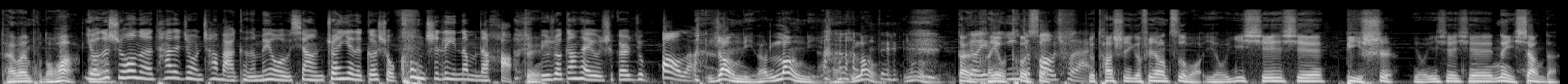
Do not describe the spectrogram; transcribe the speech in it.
台湾普通话，有的啊时候呢，他的这种唱法可能没有像专业的歌手控制力那么的好。对比如说刚才有一首歌就爆了，让你呢，浪你啊，浪对浪你，但很有特色爆。出来就。他是一个非常自我，有一些些避世，有一些些内向的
